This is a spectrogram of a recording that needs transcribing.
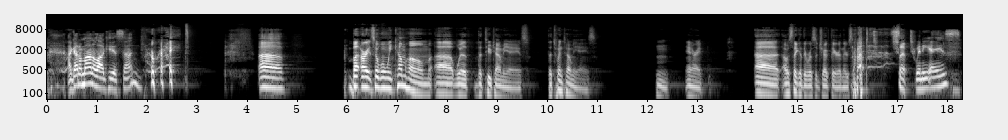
I got a monologue here, son. right. Uh but all right, so when we come home uh with the two Tomies, the twin Tomies. Hmm. All right. Uh I was thinking there was a joke there and there's not. so Twinny A's?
